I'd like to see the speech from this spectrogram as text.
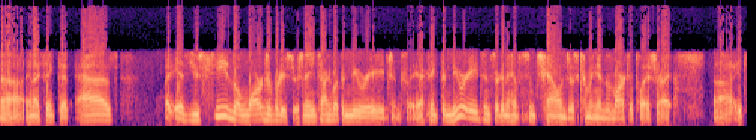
Uh, and I think that as as you see the larger producers, and you talk about the newer agents, I think the newer agents are going to have some challenges coming into the marketplace, right? Uh, it's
